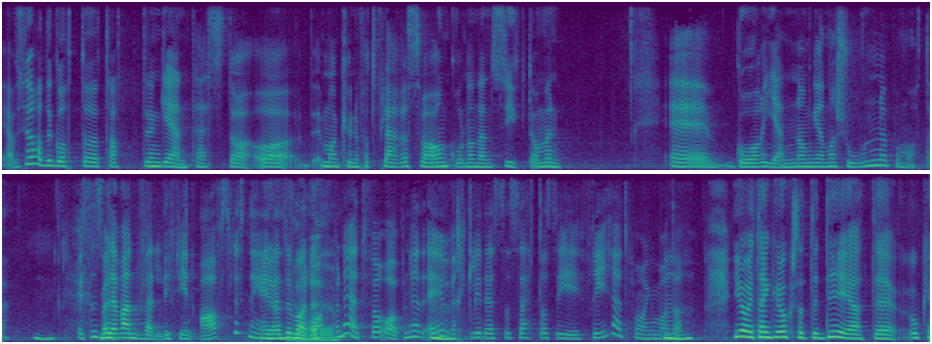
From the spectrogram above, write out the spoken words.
ja, Hvis hun hadde gått og tatt en gentest, og, og man kunne fått flere svar om hvordan den sykdommen eh, går gjennom generasjonene, på en måte. Jeg syns det var en veldig fin avslutning. Ja, det var det. åpenhet, For åpenhet er jo virkelig det som setter oss i frihet på mange måter. Ja, jeg tenker også at det at eh, ok,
